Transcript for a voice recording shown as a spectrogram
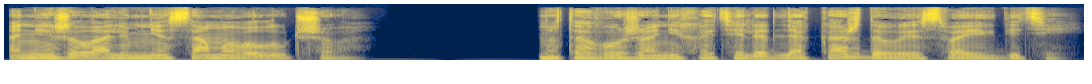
они желали мне самого лучшего. Но того же они хотели для каждого из своих детей.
